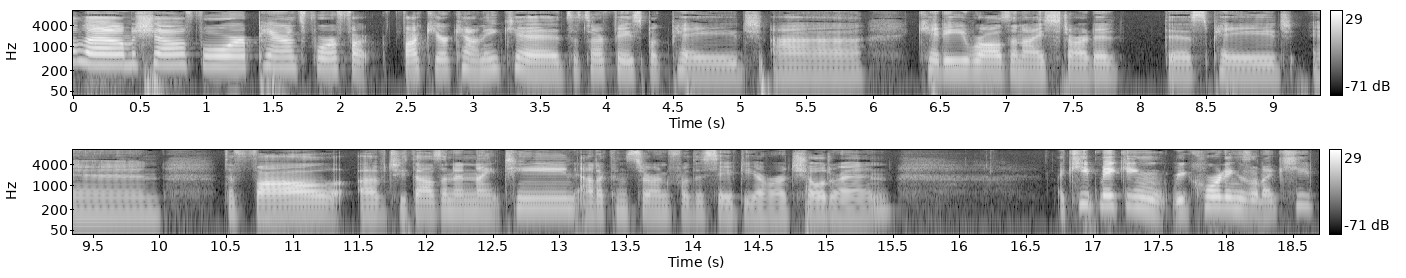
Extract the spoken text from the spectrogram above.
Hello, Michelle for Parents for Fuck, Fauquier County Kids. It's our Facebook page. Uh, Kitty Rawls and I started this page in the fall of 2019 out of concern for the safety of our children. I keep making recordings and I keep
